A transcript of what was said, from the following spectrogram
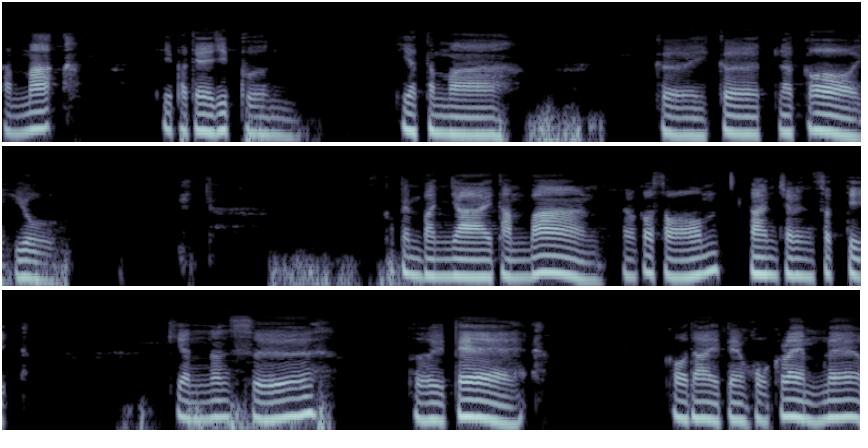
ธรรมะที่ประเทศญี่ปุ่นที่อาตมา เคยเกิดแล้วก็อยู่ ก็เป็นบรรยายทำบ้าน แล้วก็สอนการเจริญสติ เขียนหนังสือ เผยแพร่ ก็ได้เป็นหกแรมแล้ว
